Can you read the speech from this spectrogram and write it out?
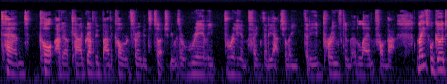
turned, caught Addo-Carr, grabbed him by the collar and threw him into touch. And it was a really brilliant thing that he actually that he improved and, and learned from that. Knights were good,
